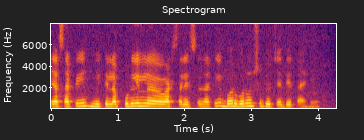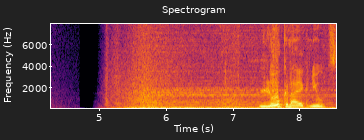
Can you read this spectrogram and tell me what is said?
यासाठी मी तिला पुढील वाटचालीसाठी भरभरून शुभेच्छा देत आहे. लोकनायक न्यूज.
